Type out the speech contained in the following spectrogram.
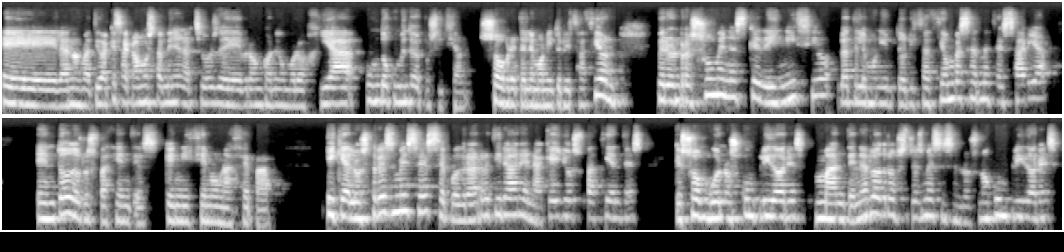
eh, la normativa que sacamos también en archivos de bronconeumología, un documento de posición sobre telemonitorización. Pero en resumen es que de inicio la telemonitorización va a ser necesaria en todos los pacientes que inicien una CEPAP y que a los tres meses se podrá retirar en aquellos pacientes que son buenos cumplidores, mantenerlo otros tres meses en los no cumplidores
